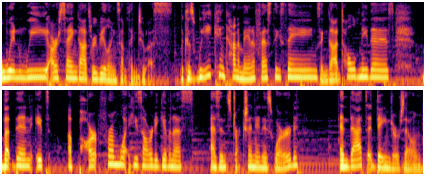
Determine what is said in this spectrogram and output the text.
when we are saying God's revealing something to us because we can kind of manifest these things and God told me this, but then it's apart from what He's already given us as instruction in His Word. And that's a danger zone.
